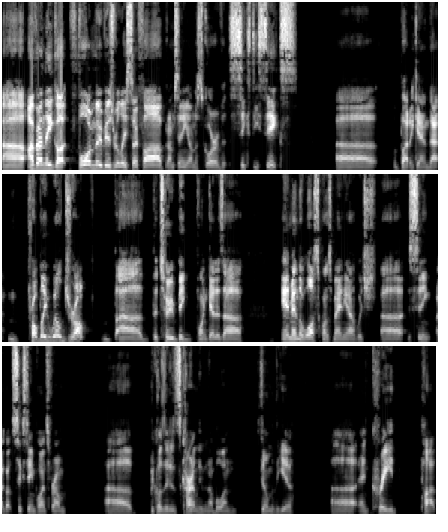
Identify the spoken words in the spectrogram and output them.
Uh, I've only got four movies released so far, but I'm sitting on a score of 66. Uh, but again, that probably will drop. Uh, the two big point getters are Ant Man the Wasp Quantumania, which uh, is sitting. I got 16 points from uh, because it is currently the number one film of the year uh, and Creed Part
